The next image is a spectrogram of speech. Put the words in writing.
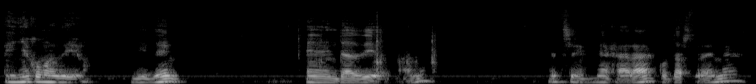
Εννιά κόμμα δύο. Μηδέν. 92 πάνω. Έτσι, μια χαρά, κοντά στο 1.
